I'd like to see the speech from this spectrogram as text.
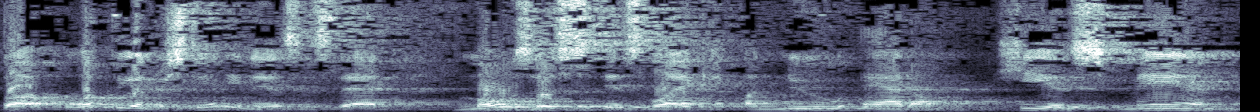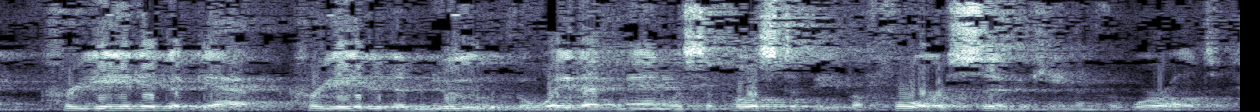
But what the understanding is, is that Moses is like a new Adam. He is man created again, created anew, the way that man was supposed to be before sin came into the world.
